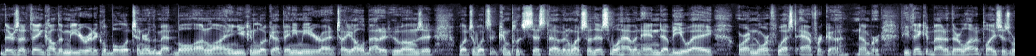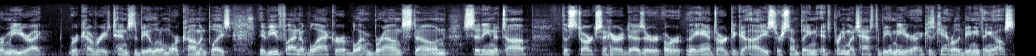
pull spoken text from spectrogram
there's a thing called the Meteoritical Bulletin or the Met Bull online, and you can look up any meteorite and tell you all about it, who owns it, what's what's it consist of, and what. So this will have an NWA or a Northwest Africa number. If you think about it, there are a lot of places where meteorite recovery tends to be a little more commonplace. If you find a black or a brown stone sitting atop the Stark Sahara Desert or the Antarctica ice or something, it pretty much has to be a meteorite because it can't really be anything else.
